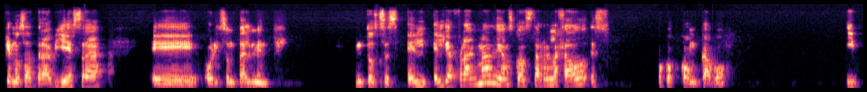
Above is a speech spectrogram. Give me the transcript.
que nos atraviesa eh, horizontalmente. Entonces, el, el, diafragma, digamos, cuando está relajado, es poco cóncavo y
